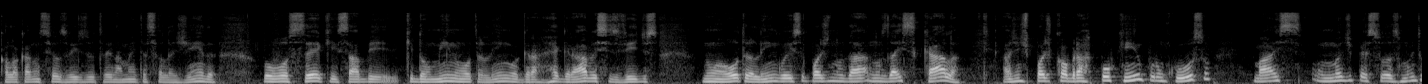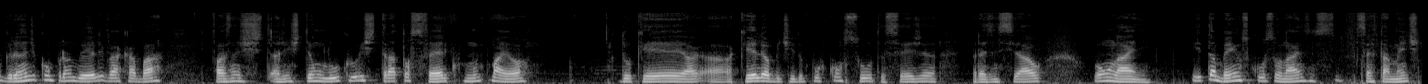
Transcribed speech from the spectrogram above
colocar nos seus vídeos do treinamento essa legenda. Ou você que sabe, que domina outra língua, regrava esses vídeos numa outra língua, isso pode nos dar, nos dar escala. A gente pode cobrar pouquinho por um curso, mas um número de pessoas muito grande comprando ele vai acabar fazendo a gente ter um lucro estratosférico muito maior do que a, a, aquele obtido por consulta, seja presencial ou online. E também os cursos online, certamente,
